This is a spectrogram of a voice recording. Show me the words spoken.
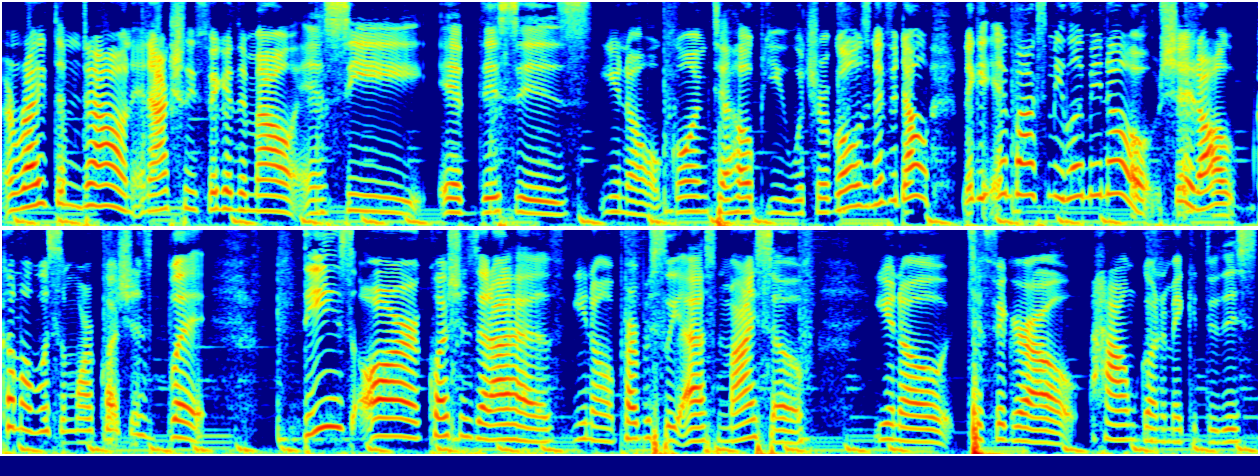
and write them down and actually figure them out and see if this is, you know, going to help you with your goals. And if it don't, nigga, inbox me, let me know. Shit, I'll come up with some more questions. But these are questions that I have, you know, purposely asked myself you know, to figure out how I'm going to make it through this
